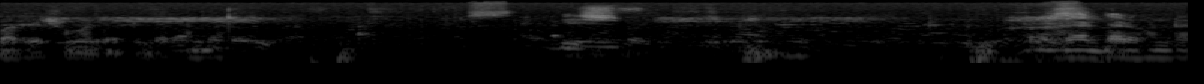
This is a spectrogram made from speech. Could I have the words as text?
বাজে সময় দেড় দেড় ঘণ্টা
